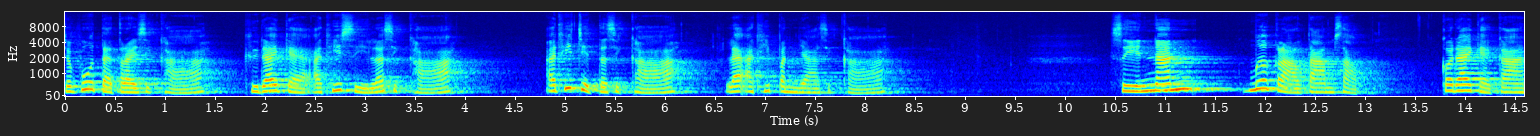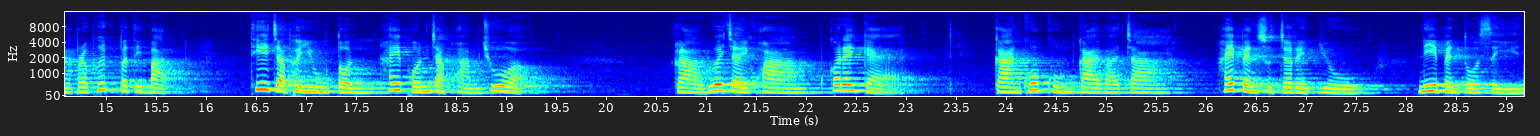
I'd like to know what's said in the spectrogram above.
จะพูดแต่ไตรสิกขา คือได้แก่อธิศีลสิกขา อธิจิตสิกขา และอธิปัญญาสิกขา ศีลนั้นเมื่อกล่าวตามศัพท์ ก็ได้แก่การประพฤติปฏิบัติ ที่จะพยุงตนให้พ้นจากความชั่ว กล่าวด้วยใจความก็ได้แก่ การควบคุมกายวาจา ให้เป็นสุจริตอยู่ นี่เป็นตัวศีล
